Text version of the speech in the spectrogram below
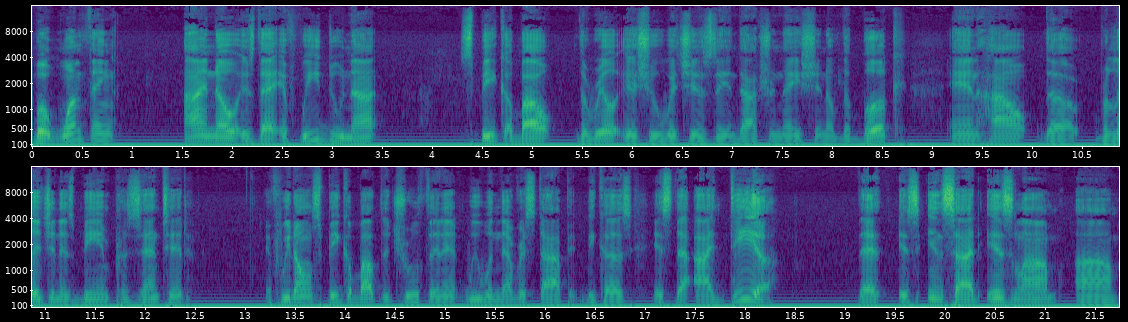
But one thing I know is that if we do not speak about the real issue, which is the indoctrination of the book and how the religion is being presented, if we don't speak about the truth in it, we will never stop it because it's the idea that is inside Islam. Um,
